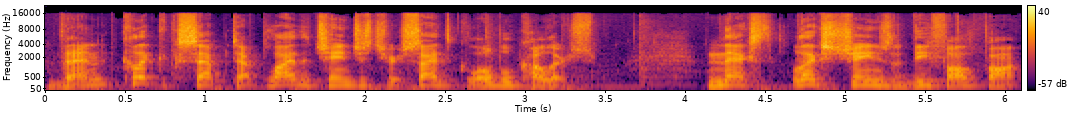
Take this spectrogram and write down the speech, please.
Then click accept to apply the changes to your site's global colors. Next, let's change the default font.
